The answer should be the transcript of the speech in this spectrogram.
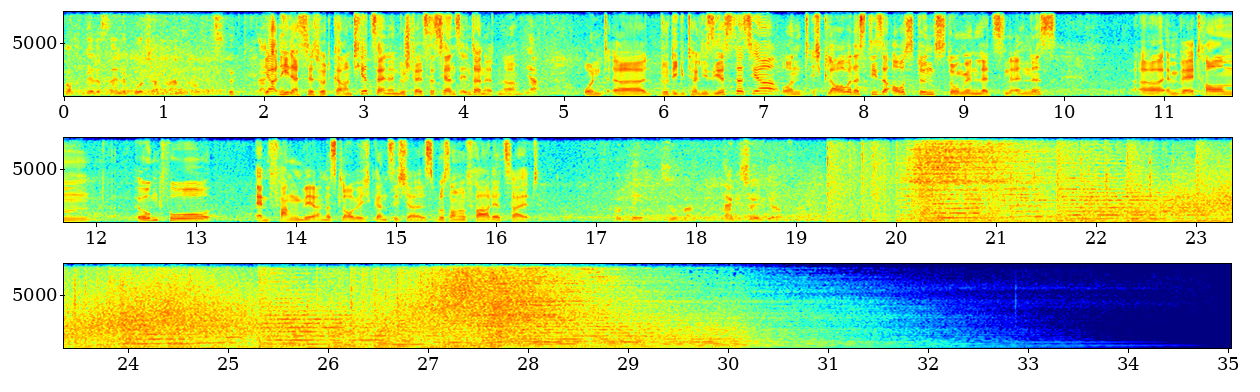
hoffen wir, dass deine Botschaft ankommt. ja, nee, das, das, wird garantiert sein, denn du stellst das ja ins Internet, ne? Ja. Und äh, du digitalisierst das ja und ich glaube, dass diese Ausdünstungen letzten Endes äh, im Weltraum irgendwo empfangen werden. Das glaube ich ganz sicher. Das ist bloß noch eine Frage der Zeit. Okay, super. Dankeschön, Jörg.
